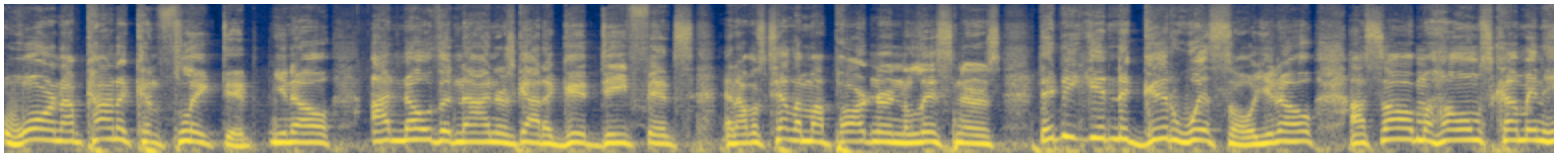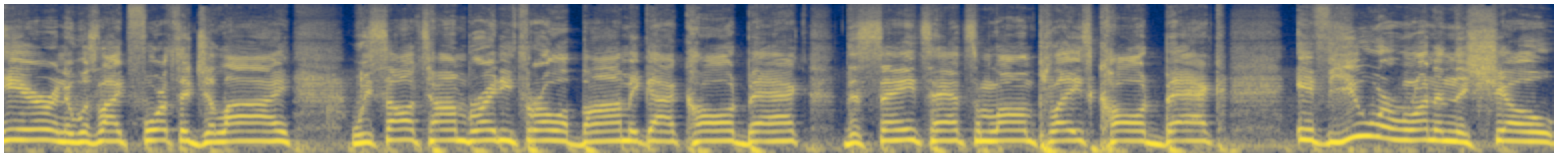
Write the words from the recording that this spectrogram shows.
Warren, I'm kind of conflicted. You know, I know the Niners got a good defense. And I was telling my partner and the listeners, they be getting a good whistle. You know, I saw Mahomes come in here and it was like 4th of July. We saw Tom Brady throw a bomb. He got called back. The Saints had some long plays called back. If you were running the show,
